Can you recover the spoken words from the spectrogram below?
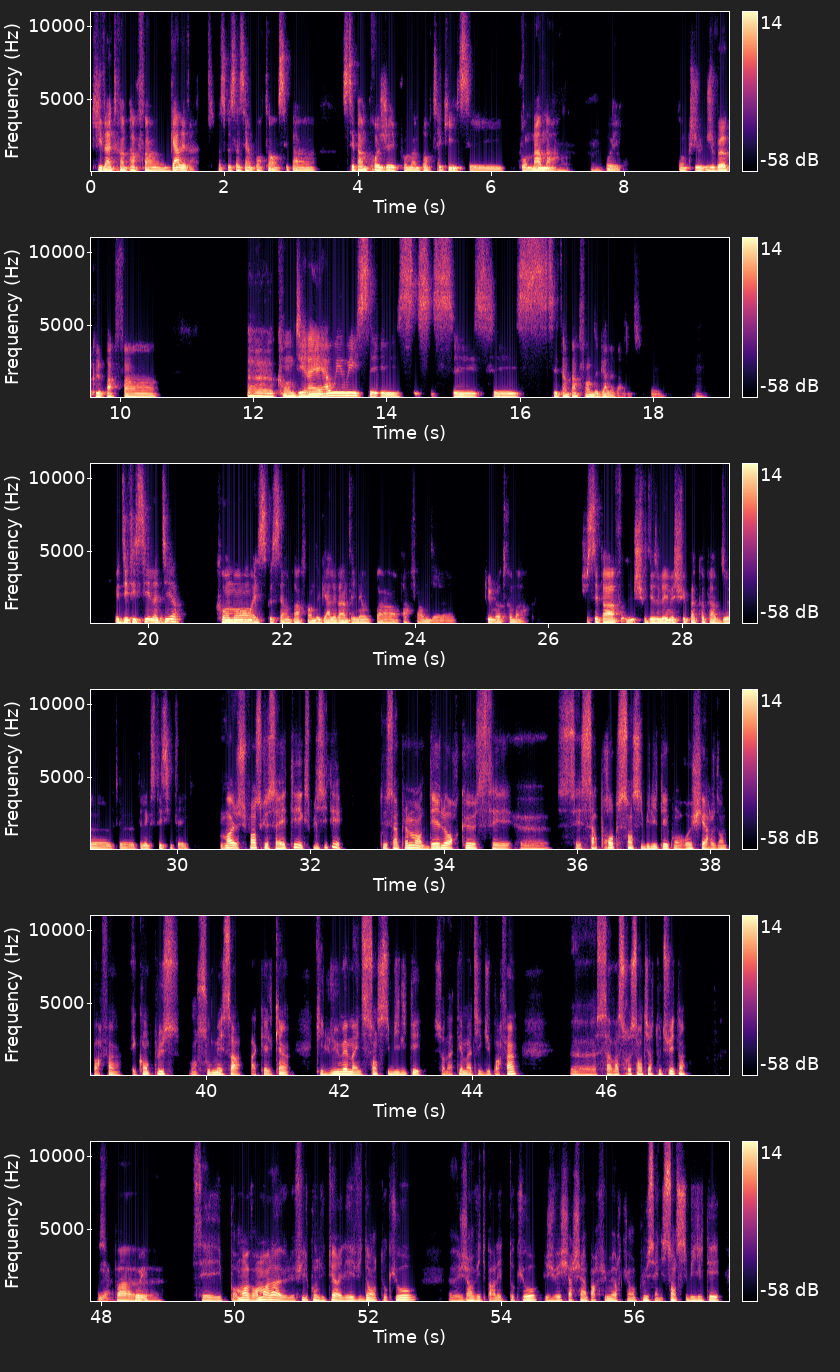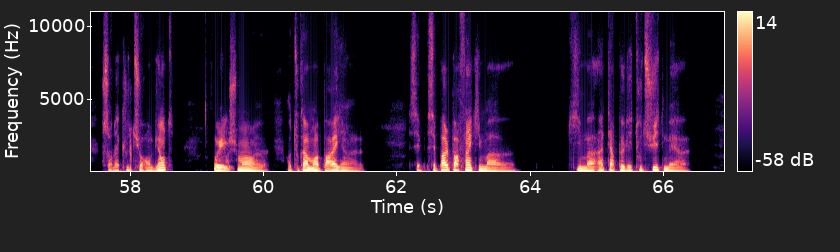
qui va être un parfum Gallivant, parce que ça c'est important. C'est pas c'est pas un projet pour n'importe qui, c'est pour ma marque. Mm-hmm. Oui. Donc je, je, veux que le parfum euh, qu'on dirait ah oui oui c'est c'est un parfum de Gallivant. Mm. Mais difficile à dire comment est-ce que c'est un parfum de Gallivant et non pas un parfum d'une autre marque je sais pas, je suis désolé, mais je suis pas capable de, de, l'expliciter. Moi, je pense que ça a été explicité, tout simplement. Dès lors que c'est euh, sa propre sensibilité qu'on recherche dans le parfum et qu'en plus, on soumet ça à quelqu'un qui lui-même a une sensibilité sur la thématique du parfum, euh, ça va se ressentir tout de suite. Hein. C'est pas. Euh, c'est pour moi vraiment là, le fil conducteur, il est évident. Tokyo, euh, j'ai envie de parler de Tokyo, je vais chercher un parfumeur qui en plus a une sensibilité sur la culture ambiante. Oui. Franchement, euh, en tout cas, moi, pareil, hein, ce n'est pas le parfum qui m'a qui m'a interpellé tout de suite, mais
